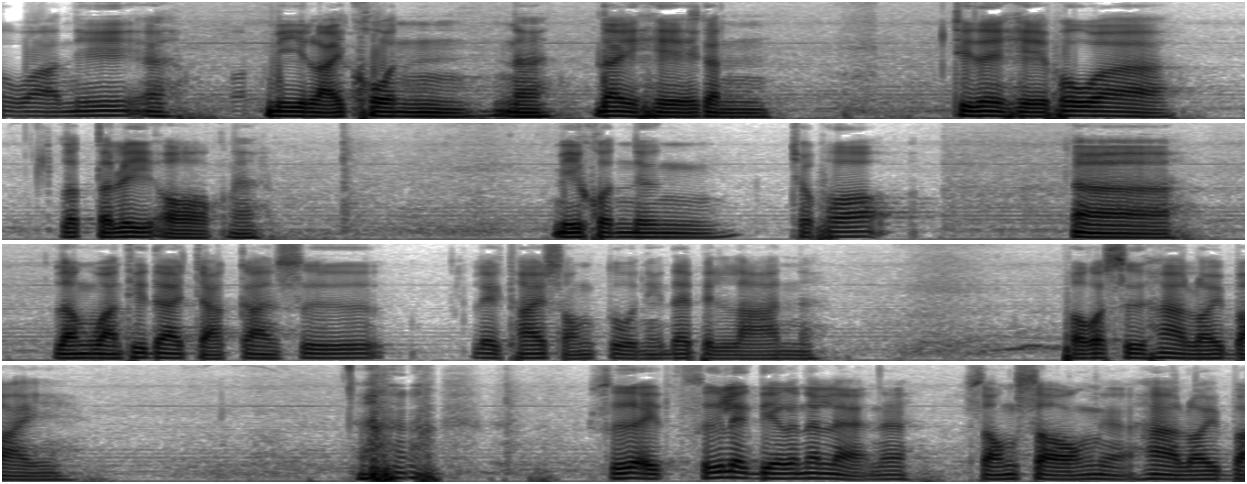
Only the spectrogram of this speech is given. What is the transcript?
มื่อวานนี้มีหลายคนนะได้เฮกัน ที่ได้เฮเพราะว่าลอตเตอรี่ออกนะ มีคนหนึ่งเฉพาะรางวัลที่ได้จากการซื้อเลขท้ายสองตัวนี้ได้เป็นล้านนะพอก็ซื้อห้าร้อยใบ ซื้อไอ้ซื้อเลขเดียวกันนั่นแหละนะสองสองเนี่ยห้าร้อยใบ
